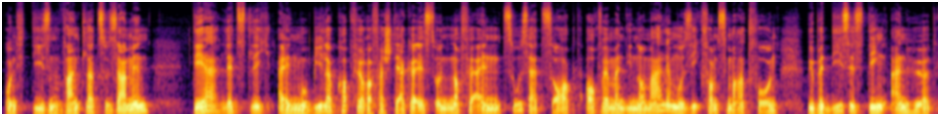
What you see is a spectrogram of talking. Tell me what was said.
und diesen Wandler zusammen der letztlich ein mobiler Kopfhörerverstärker ist und noch für einen Zusatz sorgt, auch wenn man die normale Musik vom Smartphone über dieses Ding anhört,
